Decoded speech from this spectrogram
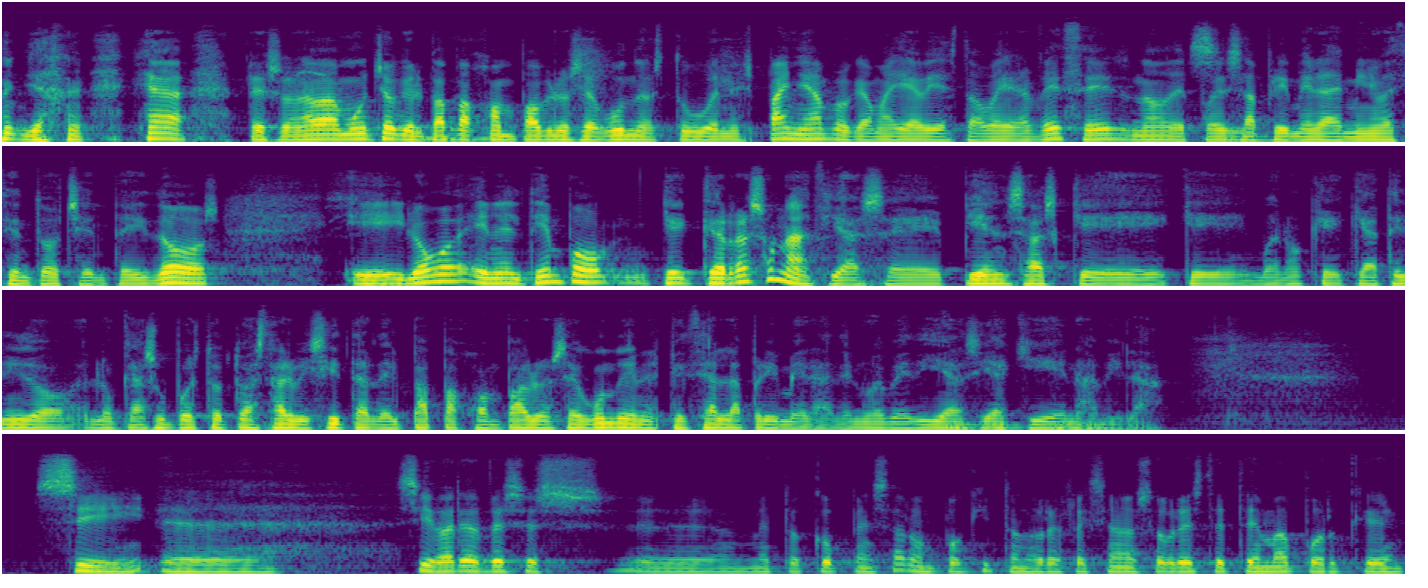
ya, ya resonaba mucho que el Papa Juan Pablo II estuvo en España, porque además ya había estado varias veces, ¿no? Después de esa primera de 1982. Y, y luego, en el tiempo, ¿qué, qué resonancias eh, piensas que, que, bueno, que, que ha tenido lo que ha supuesto todas estas visitas del Papa Juan Pablo II y en especial la primera de nueve días y aquí en Ávila? Sí, eh, sí, varias veces eh, me tocó pensar un poquito, no reflexionar sobre este tema porque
